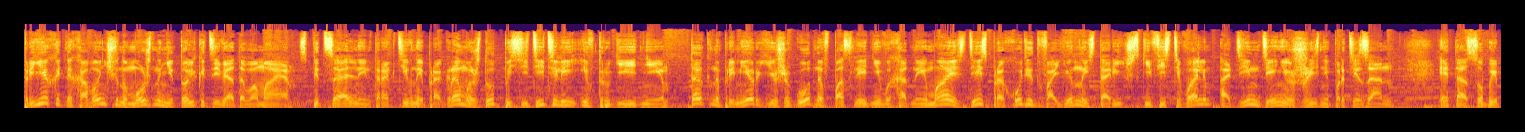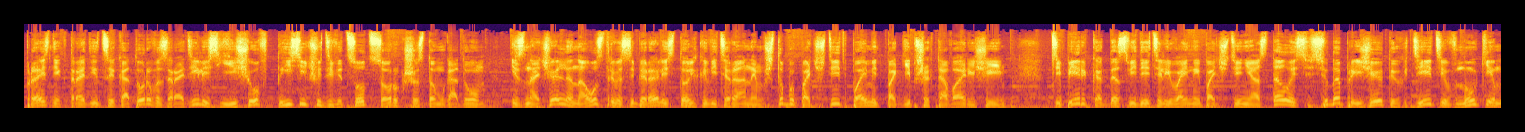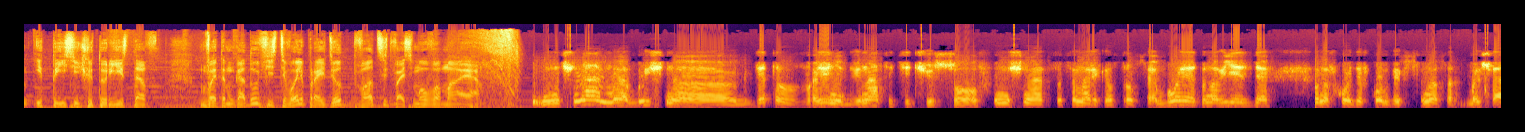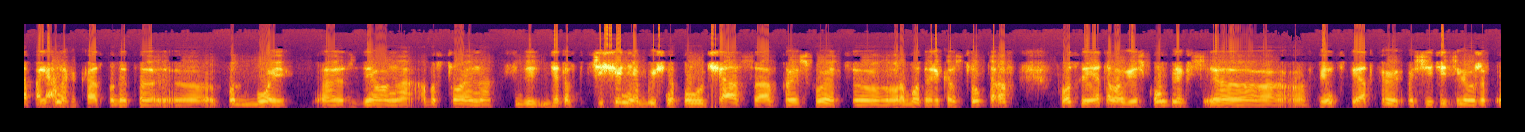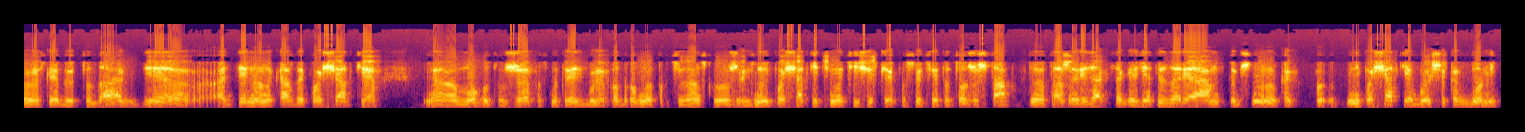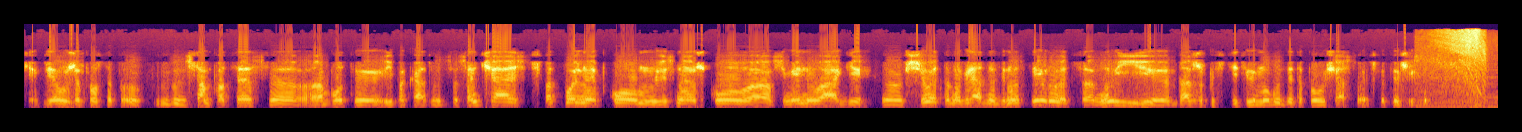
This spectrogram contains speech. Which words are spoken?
Приехать на Хованщину можно не только 9 мая. Специальные интерактивные программы ждут посетителей и в другие дни. Так, например, ежегодно в последние выходные мая здесь проходит военно-исторический фестиваль «Один день из жизни партизан». Это особый праздник, традиции которого зародились еще в 1946 году. Изначально на острове собирались только ветераны, чтобы почтить память погибших товарищей. Теперь, когда свидетелей войны почти не осталось, сюда приезжают их дети, внуки и тысячи туристов. В этом году фестиваль пройдет 28 мая. Начинаем мы обычно где-то в районе 12 часов. Начинается сама реконструкция боя, это на въезде. На входе в комплекс у нас большая поляна как раз под это, э, под бой сделано, обустроено. Где-то в течение обычно получаса происходит э, работа реконструкторов. После этого весь комплекс, э, в принципе, открыт. Посетители уже следуют туда, где отдельно на каждой площадке Э, могут уже посмотреть более подробную партизанскую жизнь. Ну и площадки тематические, по сути, это тот же штаб, э, та же редакция газеты «Заря», то есть, ну, как, не площадки, а больше как домики, где уже просто сам процесс э, работы и показывается. Санчасть, подпольный обком, лесная школа, семейный лагерь, все это наглядно демонстрируется, ну и даже посетители могут где-то поучаствовать в этой жизни.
